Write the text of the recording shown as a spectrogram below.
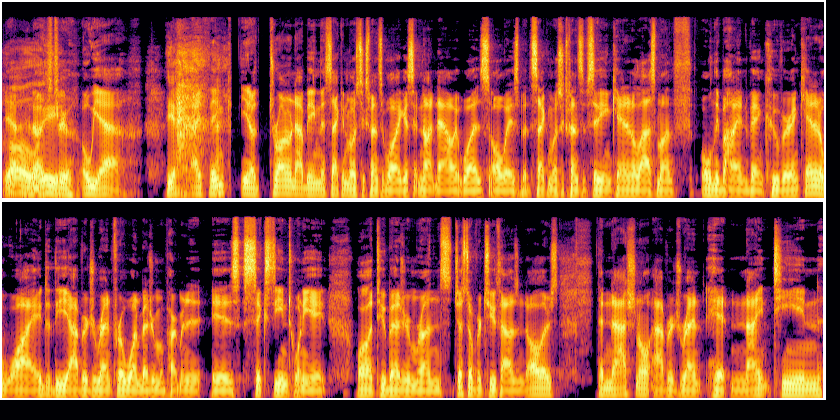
Yeah, no, Holy. true. Oh, yeah. Yeah. I think, you know, Toronto now being the second most expensive, well, I guess it, not now, it was always, but the second most expensive city in Canada last month, only behind Vancouver. And Canada wide, the average rent for a one bedroom apartment is sixteen twenty eight, while a two bedroom runs just over $2,000. The national average rent hit nineteen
